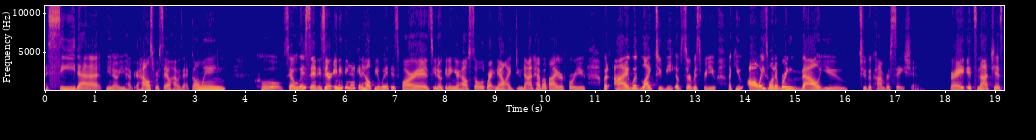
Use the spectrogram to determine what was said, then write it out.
I see that, you know, you have your house for sale. How is that going? Cool. So listen, is there anything I can help you with as far as, you know, getting your house sold right now? I do not have a buyer for you, but I would like to be of service for you. Like you always want to bring value to the conversation right? It's not just,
